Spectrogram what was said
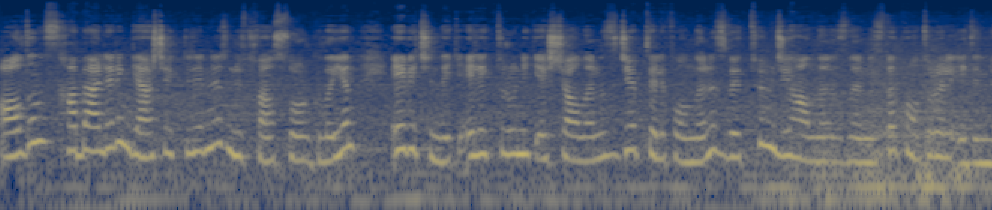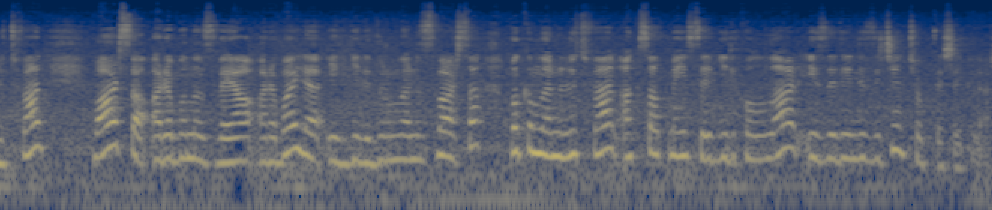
Aldığınız haberlerin gerçekliğini lütfen sorgulayın. Ev içindeki elektronik eşyalarınız, cep telefonlarınız ve tüm cihazlarınızı da kontrol edin lütfen. Varsa arabanız veya arabayla ilgili durumlarınız varsa bakımlarını lütfen aksatmayın sevgili konular. İzlediğiniz için çok teşekkürler.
